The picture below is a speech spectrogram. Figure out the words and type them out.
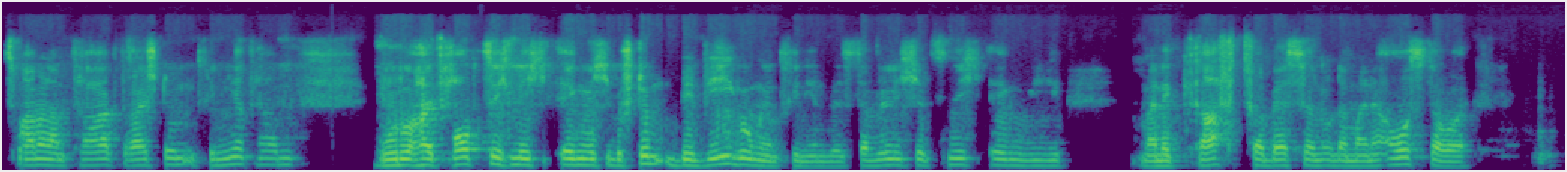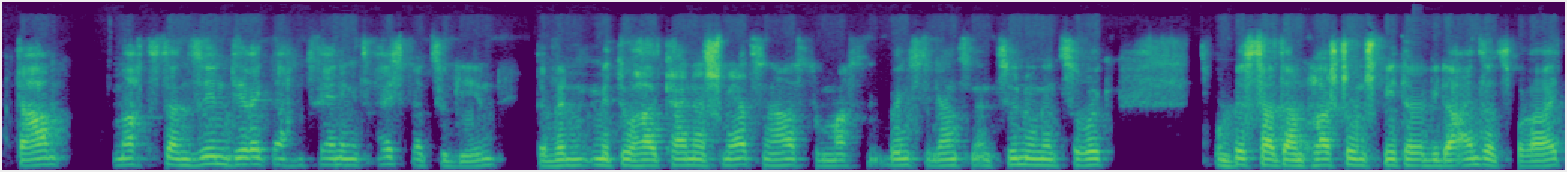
zweimal am Tag drei Stunden trainiert haben, wo du halt hauptsächlich irgendwelche bestimmten Bewegungen trainieren willst. Da will ich jetzt nicht irgendwie meine Kraft verbessern oder meine Ausdauer. Da macht es dann Sinn, direkt nach dem Training ins Eisbad zu gehen, damit du halt keine Schmerzen hast, du machst, bringst die ganzen Entzündungen zurück und bist halt dann ein paar Stunden später wieder einsatzbereit.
